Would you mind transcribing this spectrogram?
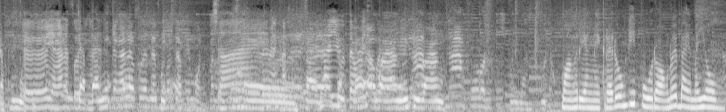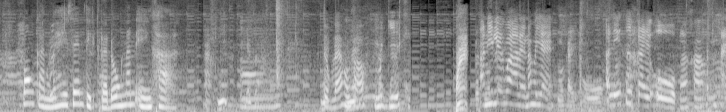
จับให้หมด เออ อย่างนั้นแหละเฟิร์นจับด้านนี้ อย่างนั้นแหละเฟิร์นแต่คุณต้องจับให้หมดมันใช่ได้ไหมคะใช่ได้อยู่แต่ว่าไม่เอาสบายวางวิธีวางน้ำก่อนวางวางเรียงในกระด้งที่ปูรองด้วยใบมะยม ป้องกันไม่ให้เส้นติดกระด้งนั่นเองค่ะนี่เดี๋ยวก่อนจบแล้วของเขาเมื่อกี้ อันนี้เรียกว่าอะไรนะพี่ใหญ่ ตัวไก่โอ้อันนี้คือไก่โอบนะคะไอ้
